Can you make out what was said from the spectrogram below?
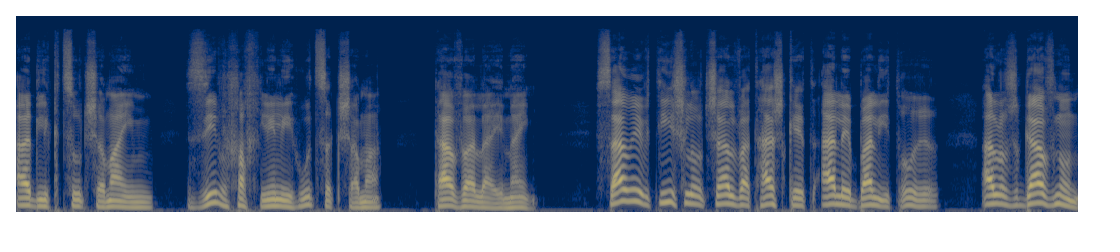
עד לקצות שמיים, זיו חכלילי הוצק שמה, תבה לעיניים. סביב תשלוט שלוות השקט, אלה בא להתעורר, אלוש גבנון,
